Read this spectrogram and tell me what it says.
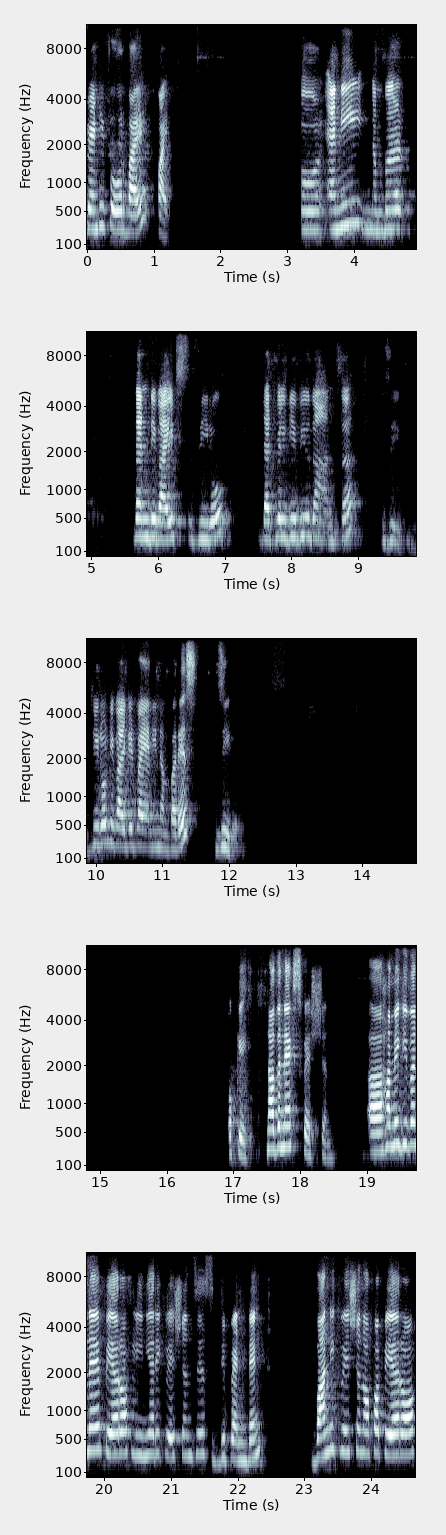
twenty four by five So any number then divides zero, that will give you the answer zero. Zero divided by any number is zero. Okay, now the next question. Uh, हमें given है pair of linear equations is dependent. One equation of a pair of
